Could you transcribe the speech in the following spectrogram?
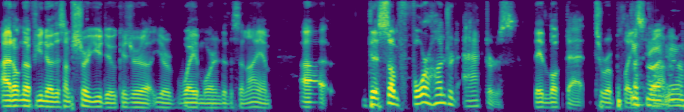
I don't know if you know this. I'm sure you do because you're you're way more into this than I am. Uh, there's some 400 actors they looked at to replace that's right. Connery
